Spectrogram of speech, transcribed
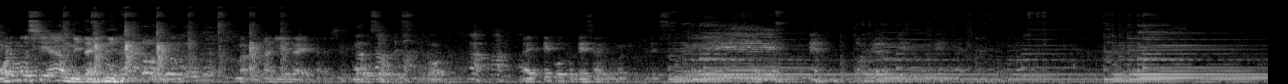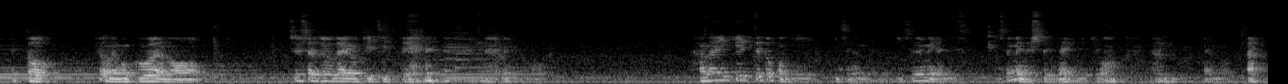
俺もしやんみたいに。まあありえない話妄想ですけど。はいってことで最後の曲です、えっと今日ね僕はあの駐車場代をケチって。花池ってとこに一宮の一宮に一宮の人いないよね今日あのあ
